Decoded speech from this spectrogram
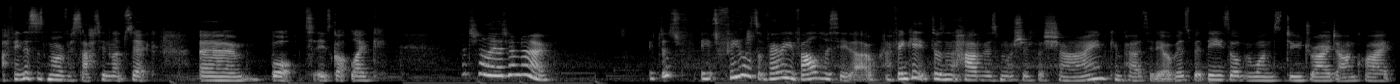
I think this is more of a satin lipstick, um, but it's got like, actually, I don't know. It just, it feels very velvety though. I think it doesn't have as much of a shine compared to the others, but these other ones do dry down quite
